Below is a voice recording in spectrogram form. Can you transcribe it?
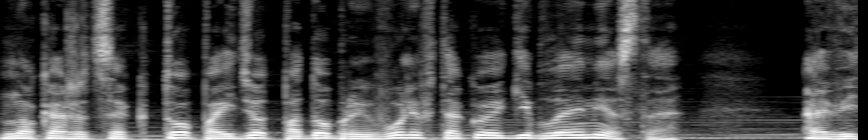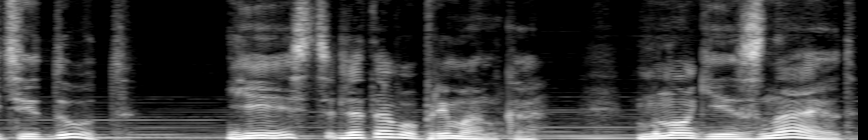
Но, кажется, кто пойдет по доброй воле в такое гиблое место? А ведь идут. Есть для того приманка. Многие знают,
